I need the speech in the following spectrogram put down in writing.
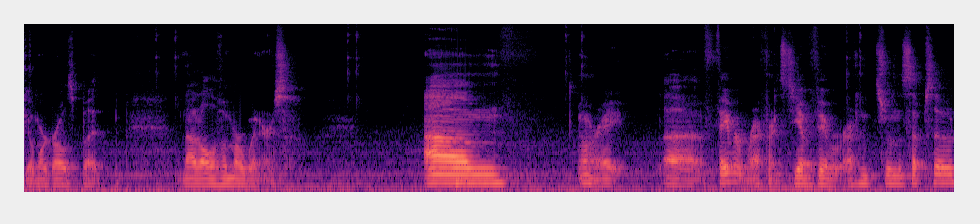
Gilmore Girls, but not all of them are winners. Um, all right. Uh, favorite reference? Do you have a favorite reference from this episode?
